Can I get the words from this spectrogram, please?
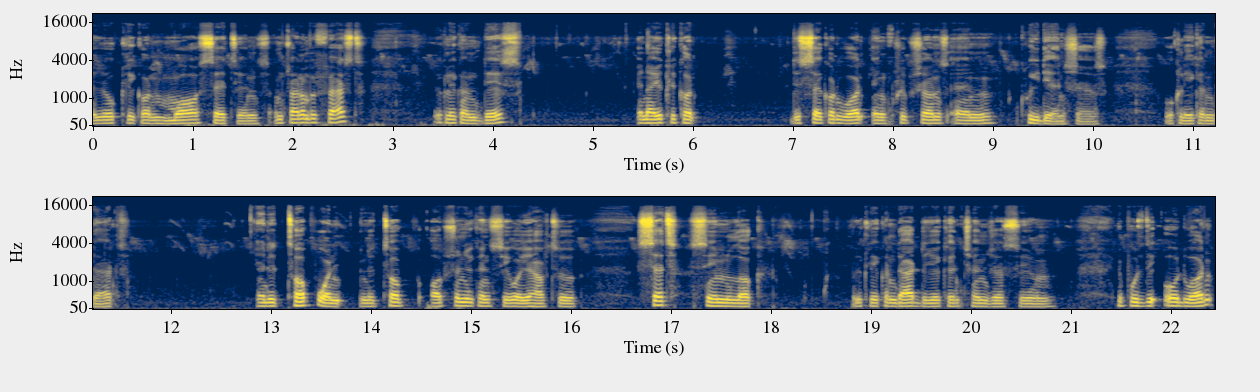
and you'll click on more settings. I'm trying to be fast. You click on this and now you click on the second one encryptions and credentials. We'll click on that. And the top one in the top option you can see where you have to set sim lock. You click on that you can change your sim. You put the old one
